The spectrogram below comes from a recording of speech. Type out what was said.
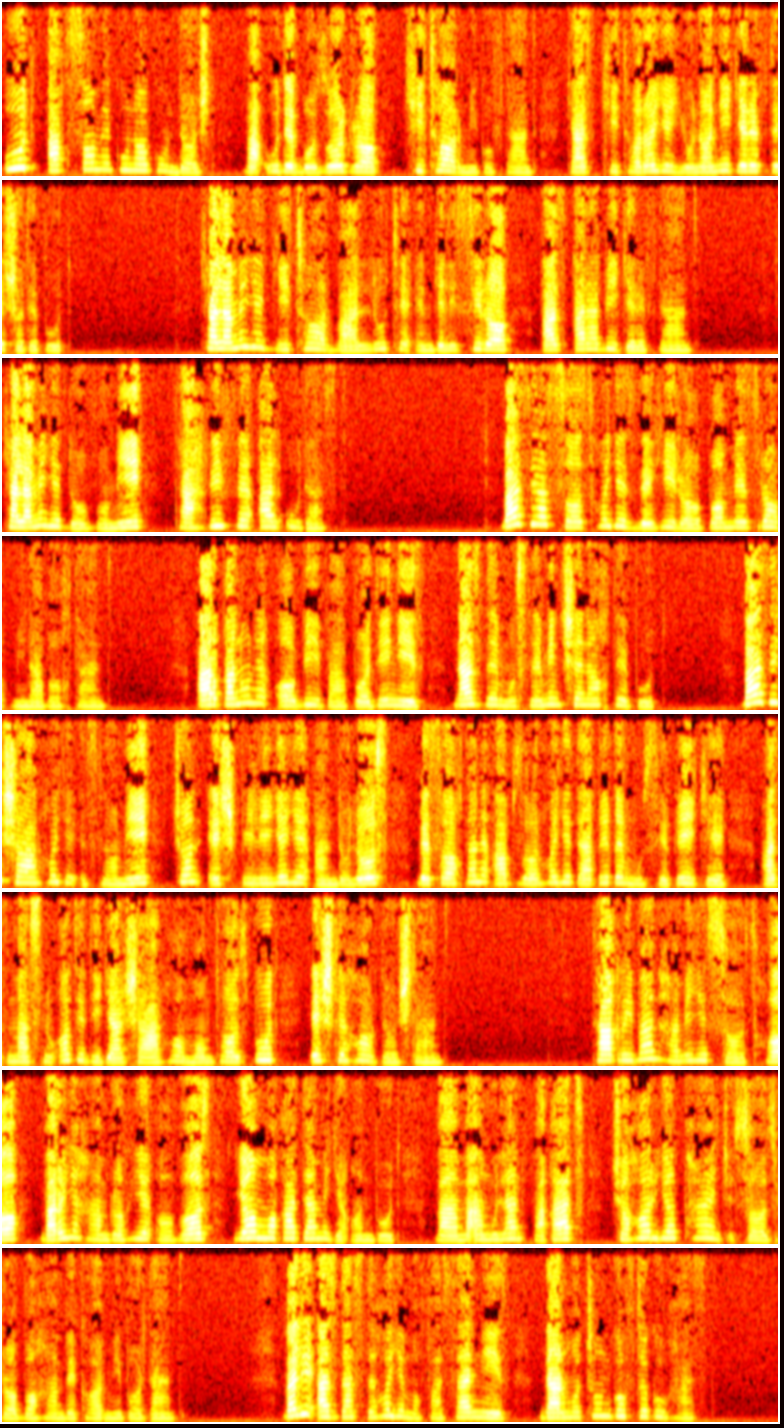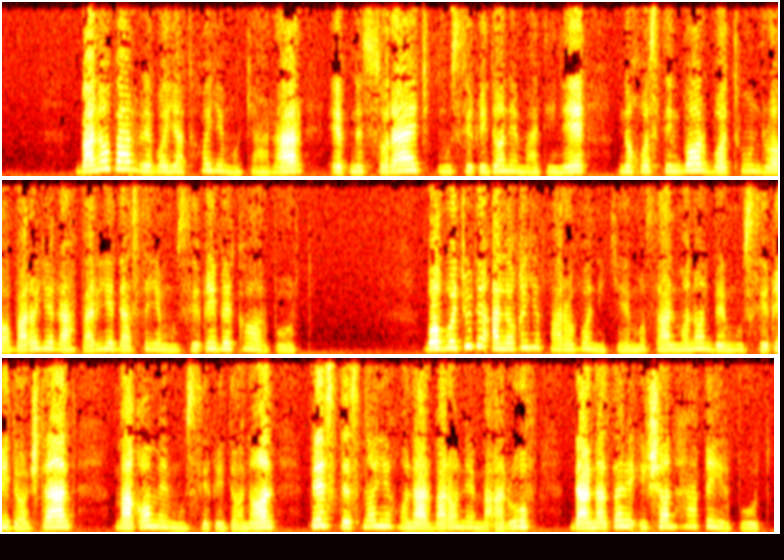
اود اقسام گوناگون داشت و اود بزرگ را کیتار می‌گفتند که از کیتارای یونانی گرفته شده بود. کلمه گیتار و لوت انگلیسی را از عربی گرفتند. کلمه دومی تحریف العود است. بعضی از سازهای زهی را با مزراب می نواختند ارقنون آبی و بادی نیز نزد مسلمین شناخته بود. بعضی شهرهای اسلامی چون اشبیلیه اندلس به ساختن ابزارهای دقیق موسیقی که از مصنوعات دیگر شهرها ممتاز بود اشتهار داشتند. تقریبا همه سازها برای همراهی آواز یا مقدمه آن بود و معمولا فقط چهار یا پنج ساز را با هم به کار می بردند. ولی از دسته های مفصل نیز در متون گفتگو هست بنابر روایت های مکرر ابن سرج موسیقیدان مدینه نخستین بار باتون را برای رهبری دسته موسیقی به کار برد با وجود علاقه فراوانی که مسلمانان به موسیقی داشتند مقام موسیقیدانان به استثنای هنروران معروف در نظر ایشان حقیر بود.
